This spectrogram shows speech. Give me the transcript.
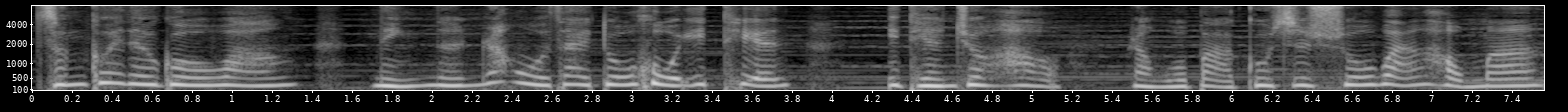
尊贵的国王，您能让我再多活一天，一天就好，让我把故事说完好吗？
